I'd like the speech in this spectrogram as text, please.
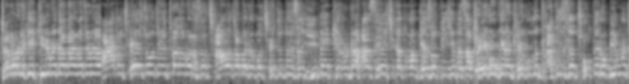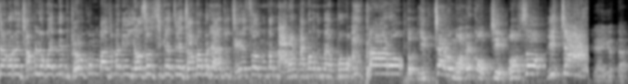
자 여러분 이렇게 기름이 다 달궈지면 아주 제소질이 터져버려서 장어 잡아려고 제주도에서 200km를 한 3시간 동안 계속 뒤지면서 개고기를 결국은 가지에서 족대로 민물장어를 잡으려고 했는데 결국 마지막에 6시간째 잡아버려 아주 재수 없는 건 나랑 까먹는 보고 바로 너 입장은 뭐 할 거 없지? 없어? 입장! 내가 이겼다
